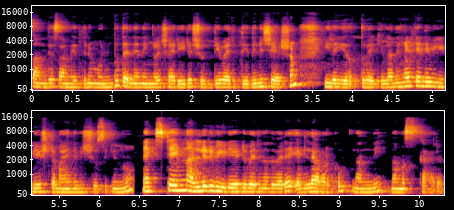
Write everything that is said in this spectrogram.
സന്ധ്യസമയത്തിന് മുൻപ് തന്നെ നിങ്ങൾ ശരീര ശുദ്ധി വരുത്തിയതിന് ശേഷം ഇല ഇറുത്ത് വയ്ക്കുക നിങ്ങൾക്ക് എന്റെ വീഡിയോ ഇഷ്ടമായെന്ന് വിശ്വസിക്കുന്നു. നെക്സ്റ്റ് ടൈം നല്ലൊരു വീഡിയോ ആയിട്ട് വരുന്നത് വരെ എല്ലാവർക്കും നന്ദി നമസ്കാരം.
